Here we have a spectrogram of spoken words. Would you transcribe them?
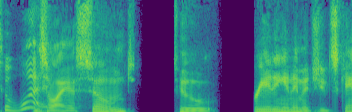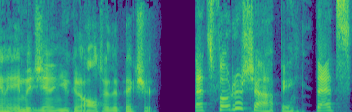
to what? And so I assumed to creating an image, you'd scan an image in and you can alter the picture. That's photoshopping. That's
